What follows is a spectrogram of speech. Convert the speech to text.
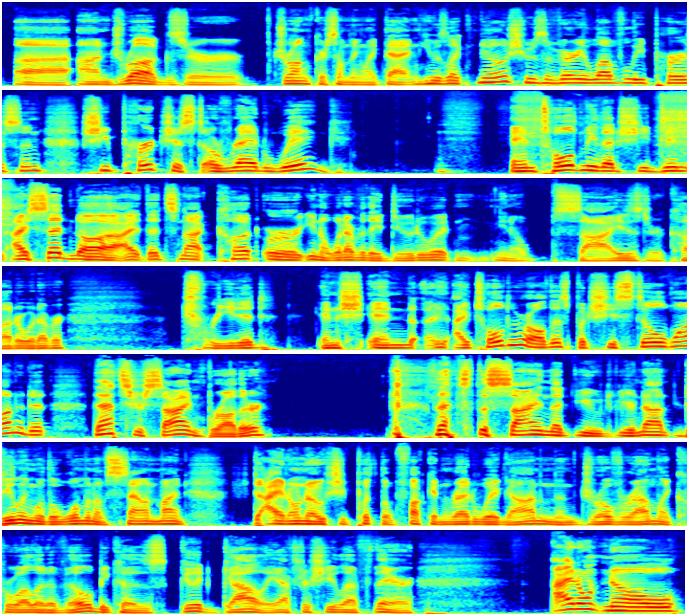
uh, on drugs or drunk or something like that? And he was like, no, she was a very lovely person. She purchased a red wig and told me that she didn't. I said, no, I, that's not cut or, you know, whatever they do to it, you know, sized or cut or whatever, treated. And, sh- and I told her all this, but she still wanted it. That's your sign, brother. That's the sign that you you're not dealing with a woman of sound mind. I don't know. She put the fucking red wig on and then drove around like Cruella de Vil because, good golly, after she left there, I don't know.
